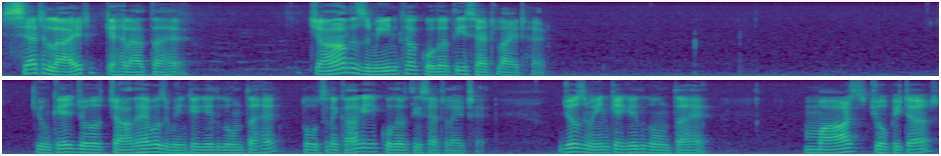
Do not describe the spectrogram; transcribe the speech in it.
सेटेलाइट कहलाता है। चाँद ज़मीन का कुदरती सैटेलाइट है। क्योंकि जो चाँद है, वो ज़मीन के गिर्द घूमता है तो उसने कहा कि ये कुदरती सैटेलाइट है। जो ज़मीन के गिर्द घूमता है, Mars, Jupiter,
